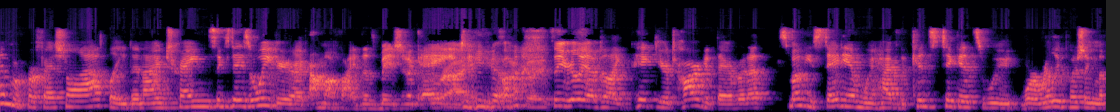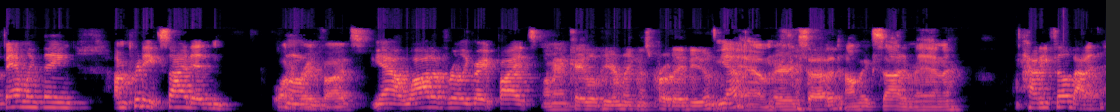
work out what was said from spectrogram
I'm a professional athlete and I train six days a week, or you're like, I'm gonna fight this bitch in a cage. Right, you know? exactly. So you really have to like pick your target there. But at Smoky Stadium, we have the kids tickets. We we're really pushing the family thing. I'm pretty excited. A lot of Um, great fights. Yeah, a lot of really great fights. I mean, Caleb here making his pro debut. Yeah. Yeah. Very excited. I'm excited, man. How do you feel about it?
